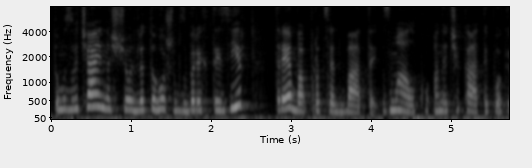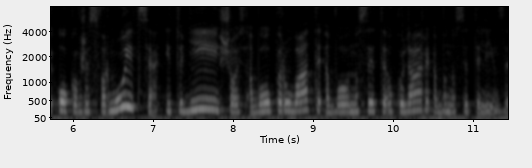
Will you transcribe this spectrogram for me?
Тому, звичайно, що для того, щоб зберегти зір, треба про це дбати з малку, а не чекати, поки око вже сформується, і тоді щось або оперувати, або носити окуляри, або носити лінзи.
